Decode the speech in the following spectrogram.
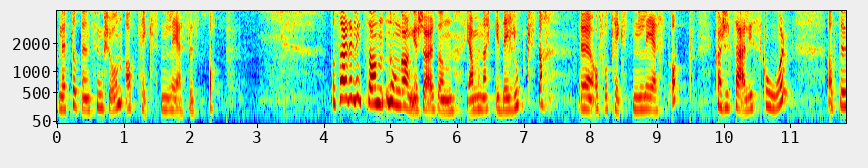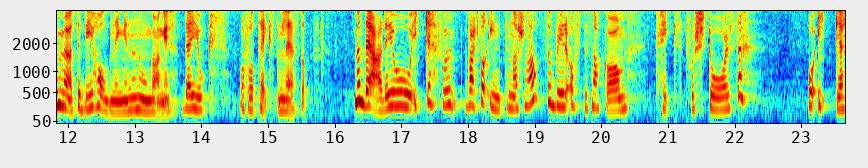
nettopp den funksjonen at teksten leses opp. Og så er det litt sånn, Noen ganger så er det sånn Ja, men er ikke det juks, da? Eh, å få teksten lest opp? Kanskje særlig i skolen, at du møter de holdningene noen ganger. Det er juks å få teksten lest opp. Men det er det jo ikke. For i hvert fall internasjonalt så blir det ofte snakka om tekstforståelse, og ikke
